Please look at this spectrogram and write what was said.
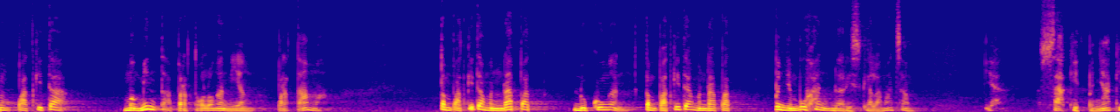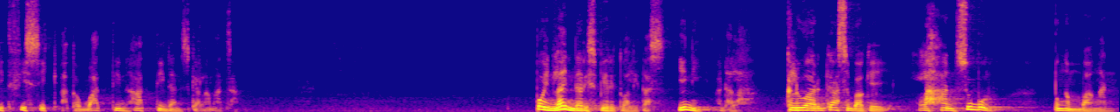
Tempat kita meminta pertolongan yang pertama. Tempat kita mendapat dukungan, tempat kita mendapat penyembuhan dari segala macam. Ya, sakit, penyakit fisik atau batin, hati dan segala macam. Poin lain dari spiritualitas ini adalah keluarga sebagai lahan subur pengembangan.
